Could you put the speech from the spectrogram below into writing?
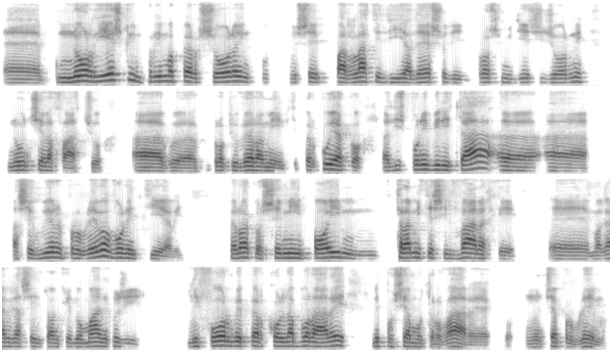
Eh, non riesco in prima persona, in, se parlate di adesso, dei prossimi dieci giorni, non ce la faccio uh, proprio veramente. Per cui ecco, la disponibilità uh, a, a, seguire il problema volentieri. Però ecco, se mi poi tramite Silvana, che eh, magari la sento anche domani, così le forme per collaborare le possiamo trovare, ecco, non c'è problema.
